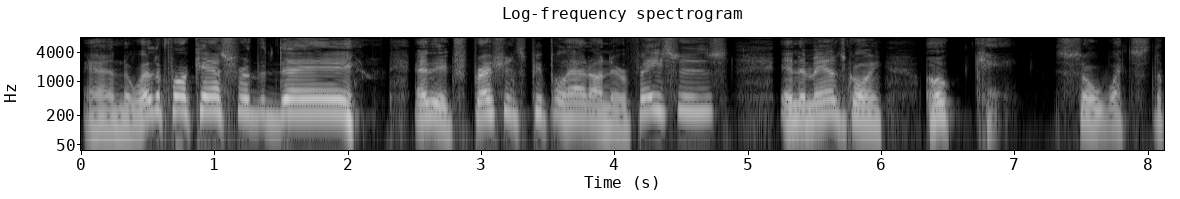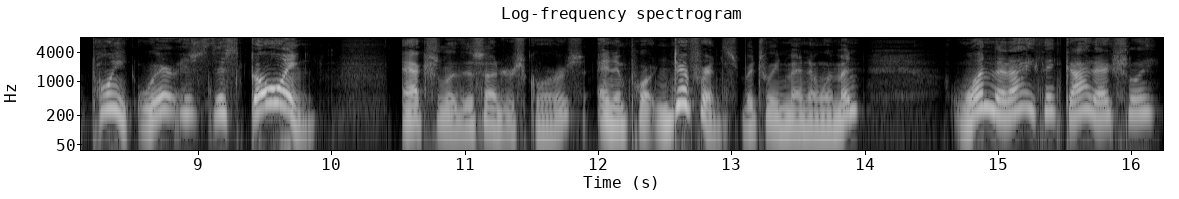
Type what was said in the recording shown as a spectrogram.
and the weather forecast for the day and the expressions people had on their faces. And the man's going, okay, so what's the point? Where is this going? Actually, this underscores an important difference between men and women, one that I think God actually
